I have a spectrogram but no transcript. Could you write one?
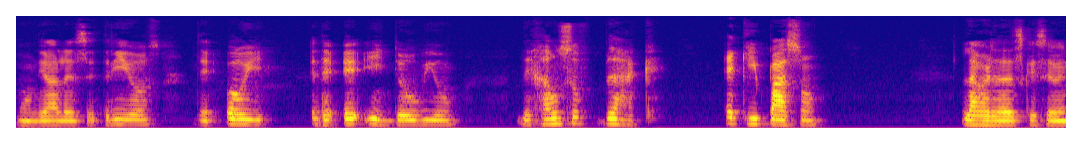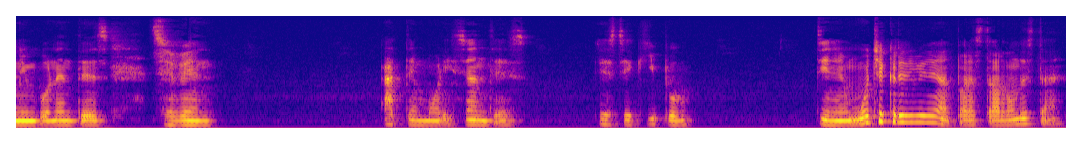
mundiales de tríos de hoy de AEW de House of Black. Equipazo. La verdad es que se ven imponentes, se ven atemorizantes. Este equipo tiene mucha credibilidad para estar donde está,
